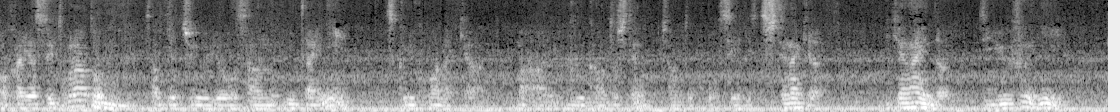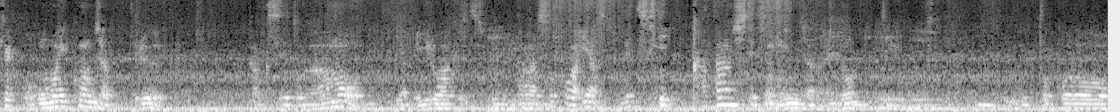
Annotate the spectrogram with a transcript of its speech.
分かりやすいところだと、うん。佐藤中良さんみたいに作り込まなきゃ、まあ、ある空間としてねちゃんとこう成立してなきゃいけないんだっていうふうに結構思い込んじゃってる学生とかもやっぱいるわけですよ、うん。だからそこはいや別に加担しててもいいんじゃないの？っていうとこ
